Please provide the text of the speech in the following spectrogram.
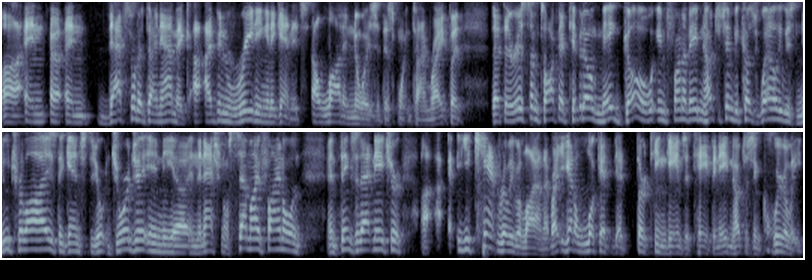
Uh, and uh, and that sort of dynamic, I, have been reading, and again, it's a lot of noise at this point in time, right? But that there is some talk that Thibodeaux may go in front of Aidan Hutchinson because, well, he was neutralized against Georgia in the uh, in the national semifinal and and things of that nature. Uh, you can't really rely on that, right? You got to look at, at 13 games of tape, and Aidan Hutchinson clearly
